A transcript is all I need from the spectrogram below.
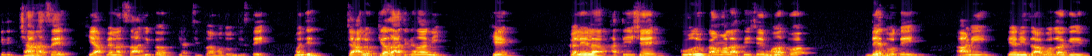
किती छान असेल हे आपल्याला साहजिकच या चित्रामधून दिसते. म्हणजे चालुक्य राजघराणी हे कलेला अतिशय कोरीव कामाला अतिशय महत्त्व देत होते आणि त्यांनी जागोजागी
